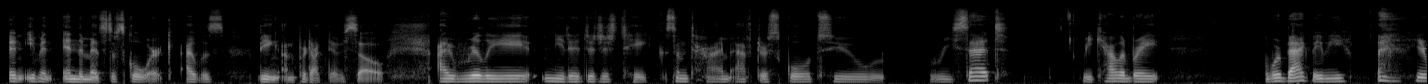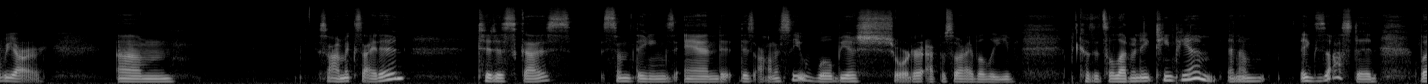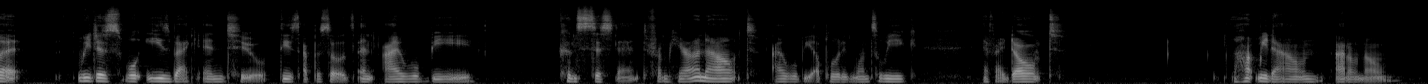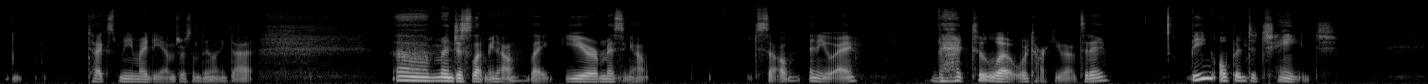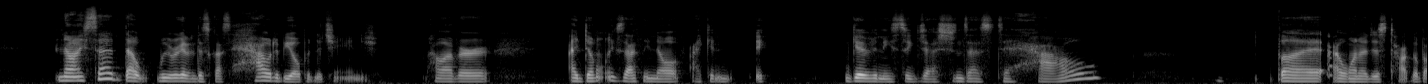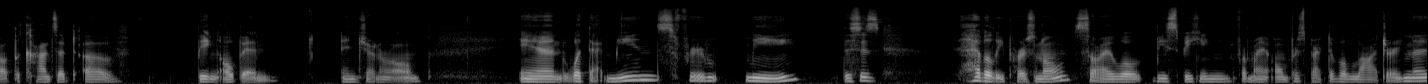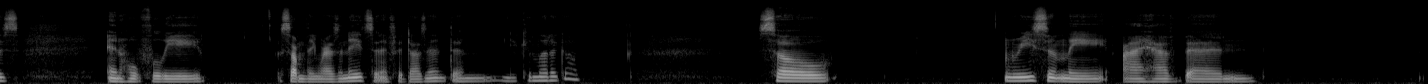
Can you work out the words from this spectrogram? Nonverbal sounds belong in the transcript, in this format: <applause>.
And even in the midst of schoolwork, I was being unproductive. So I really needed to just take some time after school to reset, recalibrate, we're back, baby. <laughs> Here we are. Um, so I'm excited to discuss some things, and this honestly will be a shorter episode, I believe, because it's 11 18 p.m. and I'm exhausted. But we just will ease back into these episodes, and I will be consistent from here on out. I will be uploading once a week. If I don't, hunt me down. I don't know. Text me my DMs or something like that. Um, and just let me know. Like, you're missing out. So, anyway, <laughs> back to what we're talking about today being open to change. Now, I said that we were going to discuss how to be open to change. However, I don't exactly know if I can eh, give any suggestions as to how but I want to just talk about the concept of being open in general and what that means for me. This is heavily personal, so I will be speaking from my own perspective a lot during this, and hopefully something resonates. And if it doesn't, then you can let it go. So, recently I have been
